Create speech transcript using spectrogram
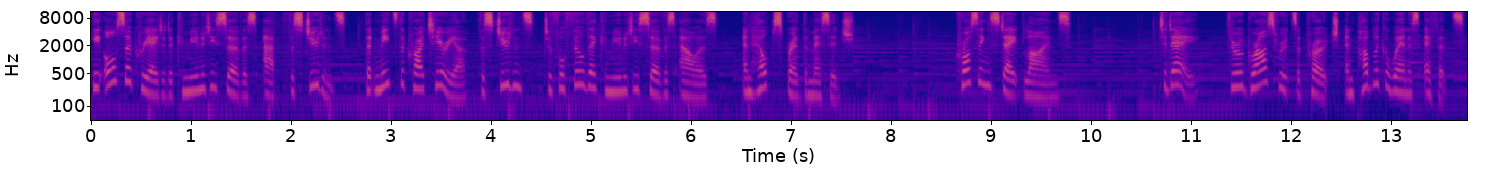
He also created a community service app for students that meets the criteria for students to fulfill their community service hours and help spread the message. Crossing state lines. Today, through a grassroots approach and public awareness efforts,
